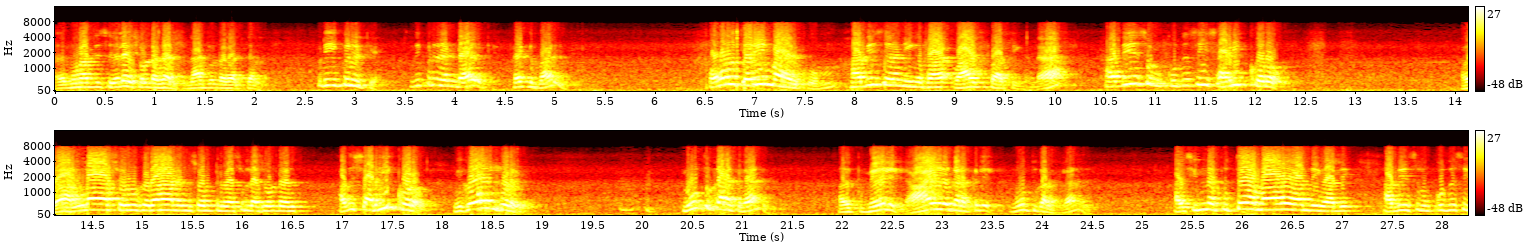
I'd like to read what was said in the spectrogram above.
அது முகாதிசுகளே சொல்ற கருத்து. நான் சொல்ற கருத்தா இப்படி இப்படி இருக்கேன் இப்படி ரெண்டா இருக்கு. ரெண்டு மாதிரி இருக்கு. உங்களுக்கு தெரியுமா இருக்கும்? ஹதீஸ்ல நீங்க பா- பார்த்தீங்கன்னா ஹதீசுல் குதிசி சரி குறம் அதான் அல்லாஹ் சொல்கிறான் என்று சொல்லிட்டு ரசூல்ல சொல்றது. அது சரி குறம் மிகவும் குறை நூத்து கணக்குல அதுக்கு மேலே ஆயிரக்கணக்கில் நூத்து கணக்குல அது. சின்ன புத்தகமாக வந்து அது ஹதீஸும் குதிசி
